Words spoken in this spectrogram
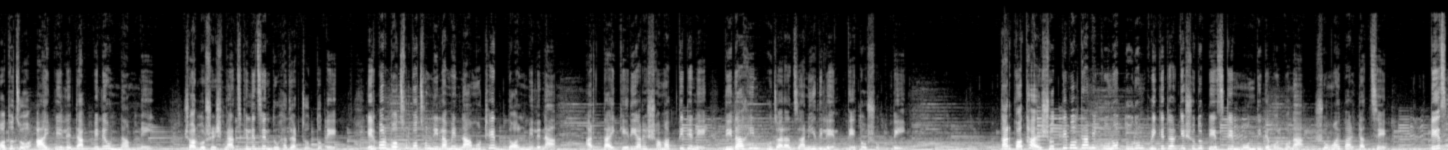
অথচ আইপিএলে ডাক পেলেও নাম নেই। সর্বশেষ ম্যাচ খেলেছেন দু হাজার চোদ্দতে। এরপর বছর বছর নিলামে নাম ওঠে, দল মেলে না। আর তাই কেরিয়ারের সমাপ্তি টেনে দ্বিধাহীন পূজারা জানিয়ে দিলেন তেতো শক্তি। তার কথায়, সত্যি বলতে আমি কোনো তরুণ ক্রিকেটারকে শুধু টেস্টে মন দিতে বলব না, সময় পাল্টাচ্ছে। টেস্ট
